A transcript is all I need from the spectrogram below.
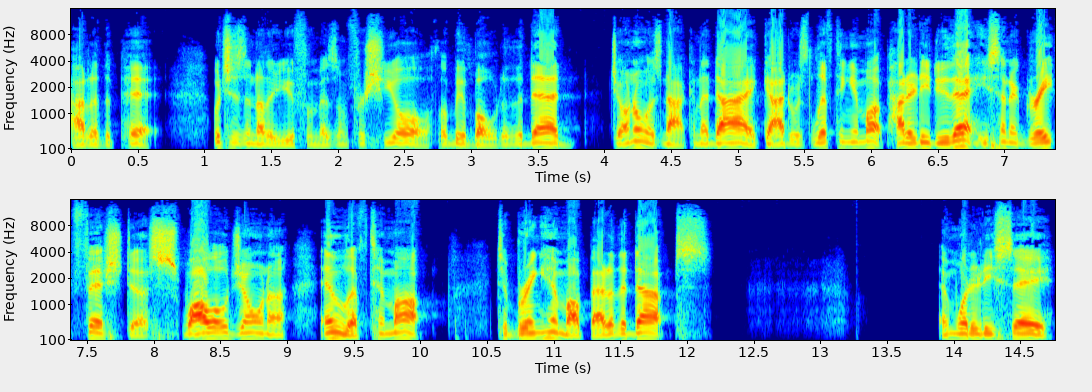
out of the pit, which is another euphemism for Sheol. There'll be a boat of the dead. Jonah was not going to die. God was lifting him up. How did he do that? He sent a great fish to swallow Jonah and lift him up, to bring him up out of the depths. And what did he say?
